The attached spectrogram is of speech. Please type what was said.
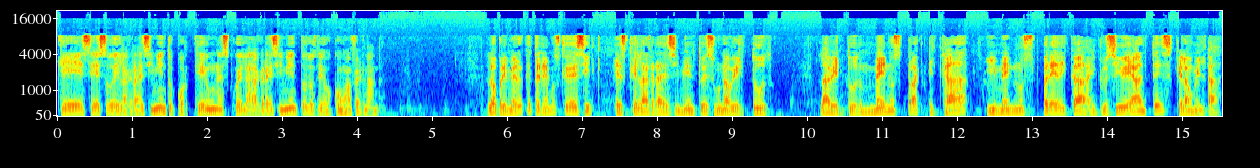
¿Qué es eso del agradecimiento? ¿Por qué una escuela de agradecimiento? Los dejo con Juan Fernando. Lo primero que tenemos que decir es que el agradecimiento es una virtud, la virtud menos practicada y menos predicada, inclusive antes que la humildad.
